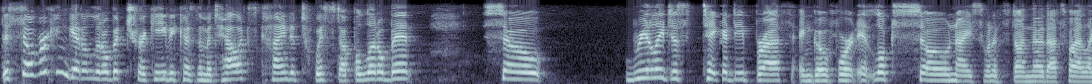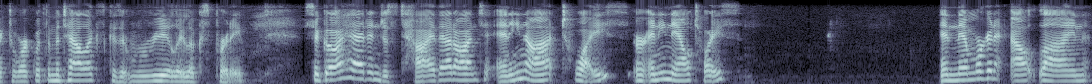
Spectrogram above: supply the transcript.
The silver can get a little bit tricky because the metallics kind of twist up a little bit. So really just take a deep breath and go for it. It looks so nice when it's done though. That's why I like to work with the metallics because it really looks pretty. So go ahead and just tie that on to any knot twice or any nail twice. And then we're going to outline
